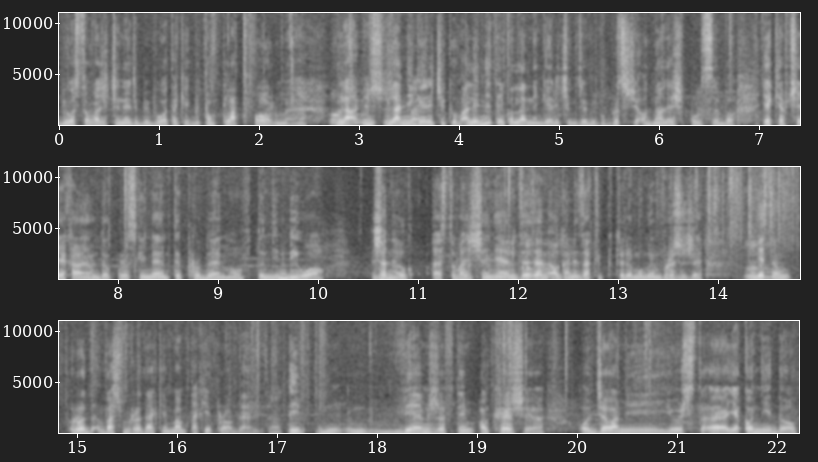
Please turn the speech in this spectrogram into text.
było stowarzyszenie, żeby było tak jakby tą platformę No, dla, dla tak. Nigeryjczyków, ale nie tylko dla Nigeryjczyków, żeby po prostu się odnaleźć w Polsce, bo jak ja przyjechałem do Polski miałem tych problemów, to nie było żadnego e, stowarzyszenia, Nikogo. żadnej organizacji, które mogłem wrócić, że Mhm. jestem waszym rodakiem, mam taki problem. Tak. I wiem, że w tym okresie oddziałami już e, jako NIDOP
